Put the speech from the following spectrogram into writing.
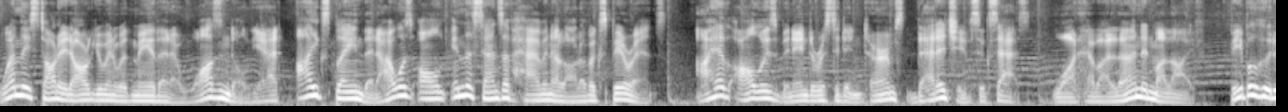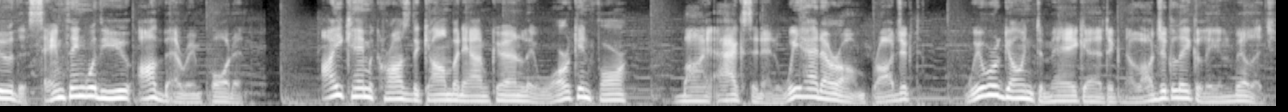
When they started arguing with me that I wasn't old yet, I explained that I was old in the sense of having a lot of experience. I have always been interested in terms that achieve success. What have I learned in my life? People who do the same thing with you are very important. I came across the company I'm currently working for by accident. We had our own project. We were going to make a technologically clean village.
